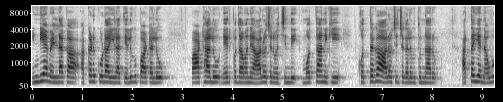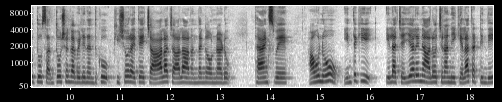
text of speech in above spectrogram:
ఇండియా వెళ్ళాక అక్కడ కూడా ఇలా తెలుగు పాటలు పాఠాలు నేర్పుదామనే ఆలోచన వచ్చింది. మొత్తానికి కొత్తగా ఆలోచించగలుగుతున్నారు. అత్తయ్య నవ్వుతూ సంతోషంగా వెళ్ళినందుకు కిషోర్ అయితే చాలా చాలా ఆనందంగా ఉన్నాడు. థ్యాంక్స్ వే. అవును ఇంతకీ ఇలా చెయ్యాలనే ఆలోచన నీకెలా తట్టింది?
